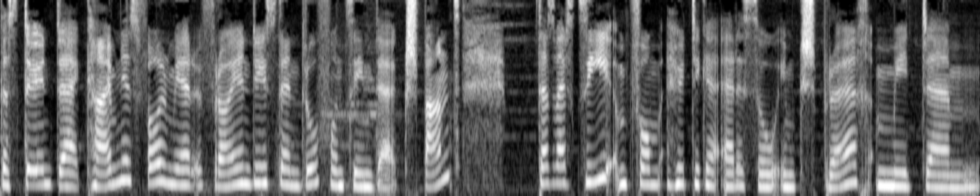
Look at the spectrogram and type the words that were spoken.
Das tönt äh, geheimnisvoll. Wir freuen uns dann drauf und sind äh, gespannt. Das war es vom heutigen RSO im Gespräch mit ähm,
